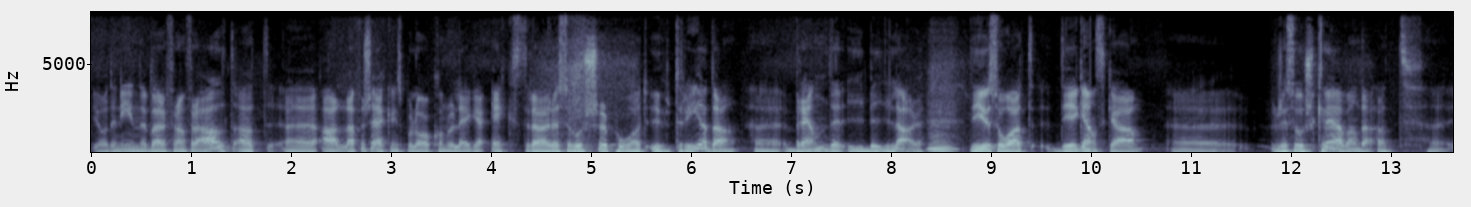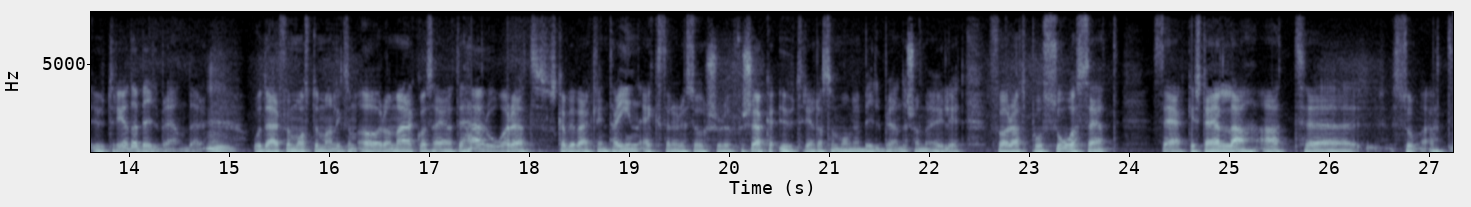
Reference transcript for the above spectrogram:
Ja, den innebär framför allt att eh, alla försäkringsbolag kommer att lägga extra resurser på att utreda eh, bränder i bilar. Det är ju så att det är ganska eh, resurskrävande att eh, utreda bilbränder. Mm. Och därför måste man liksom öronmärka och säga att det här året ska vi verkligen ta in extra resurser och försöka utreda så många bilbränder som möjligt. För att på så sätt säkerställa att, eh, så att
